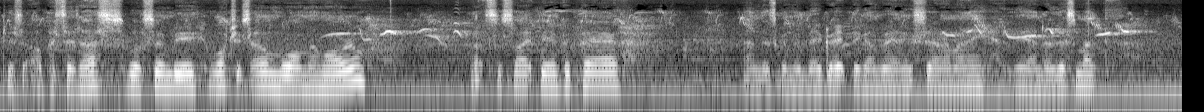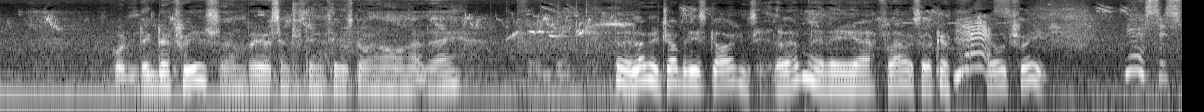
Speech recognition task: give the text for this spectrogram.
Just opposite us will soon be Watchet's Own War Memorial. That's the site being prepared and there's going to be a great big unveiling ceremony at the end of this month. Important dignitaries and various interesting things going on on that day. Done a lovely job of these gardens here, though, haven't they? The uh, flowers are looking Yes. a real treat. Yes, it's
